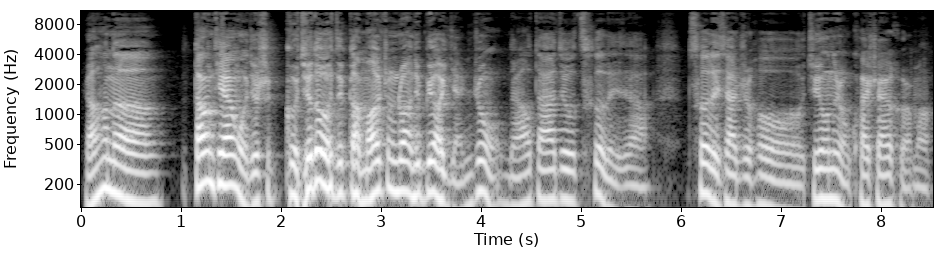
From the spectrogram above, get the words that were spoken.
然后呢，当天我就是我觉得我的感冒症状就比较严重，然后大家就测了一下，测了一下之后就用那种快筛盒嘛，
